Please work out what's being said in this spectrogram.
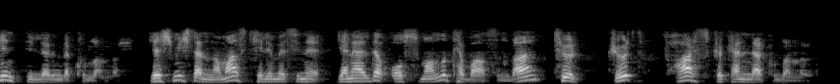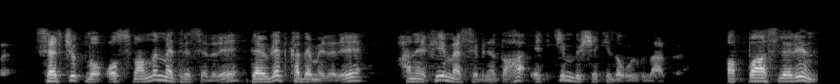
Hint dillerinde kullanılır. Geçmişte namaz kelimesini genelde Osmanlı tebaasından Türk, Kürt, Fars kökenler kullanılırdı. Selçuklu Osmanlı medreseleri, devlet kademeleri Hanefi mezhebini daha etkin bir şekilde uygulardı. Abbasilerin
